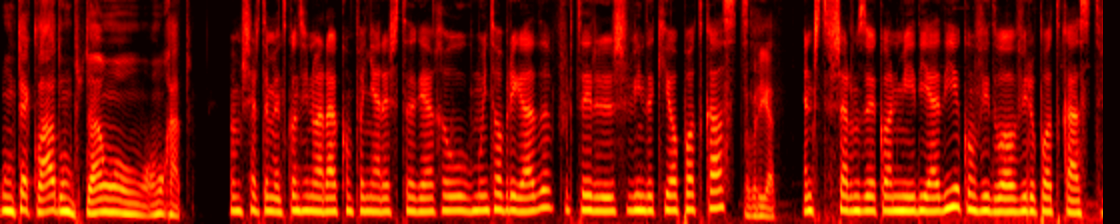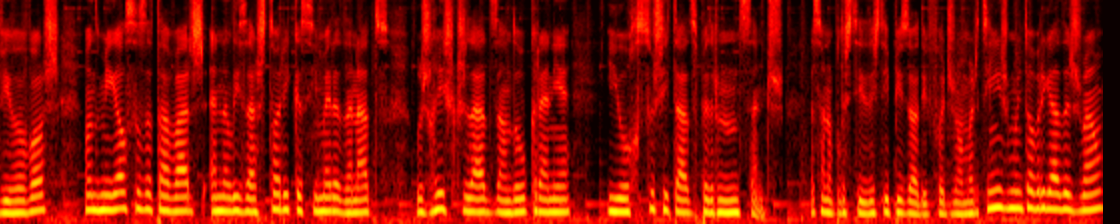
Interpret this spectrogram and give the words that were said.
um teclado, um botão ou, ou um rato. Vamos certamente continuar a acompanhar esta guerra. Hugo, muito obrigada por teres vindo aqui ao podcast. Obrigado. Antes de fecharmos a economia dia a dia, convido a ouvir o podcast Viva Voz, onde Miguel Sousa Tavares analisa a histórica cimeira da NATO, os riscos da adesão da Ucrânia e o ressuscitado Pedro Nuno Santos. A sonoplastia deste episódio foi de João Martins. Muito obrigada, João,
